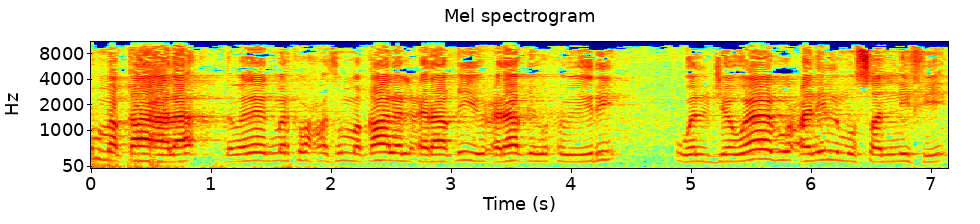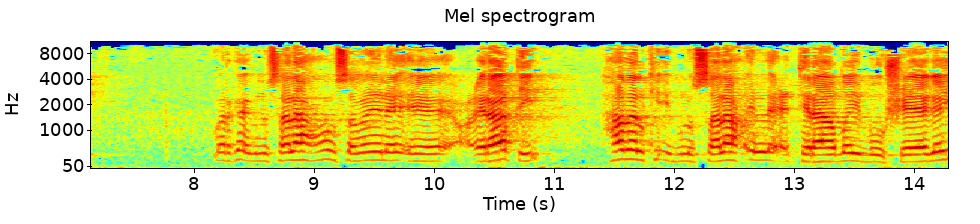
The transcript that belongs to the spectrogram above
uma qaala dabadeed marka uma qaala alciraaqiyu ciraaqi wuxuu yidhi waاljawaabu can اlmusanifi marka ibnu salaax wuxuu sameynaya ee ciraaqi hadalkii ibnu salaax in la ictiraaday buu sheegay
